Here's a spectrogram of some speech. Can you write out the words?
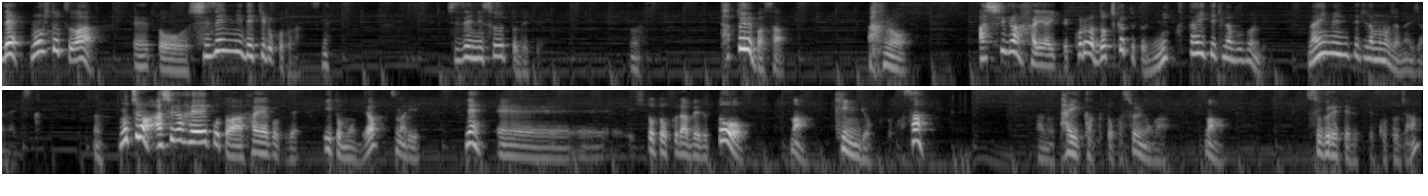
で、もう一つは、えっ、ー、と、自然にできることなんですね。自然にスーッとできる。うん。例えばさ、あの、足が速いって、これはどっちかというと肉体的な部分で、内面的なものじゃないじゃないですか。うん、もちろん足が速いことは速いことでいいと思うんだよ。つまり、ね、えー、人と比べると、まあ、筋力とかさ、あの、体格とかそういうのが、まあ、優れてるってことじゃん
